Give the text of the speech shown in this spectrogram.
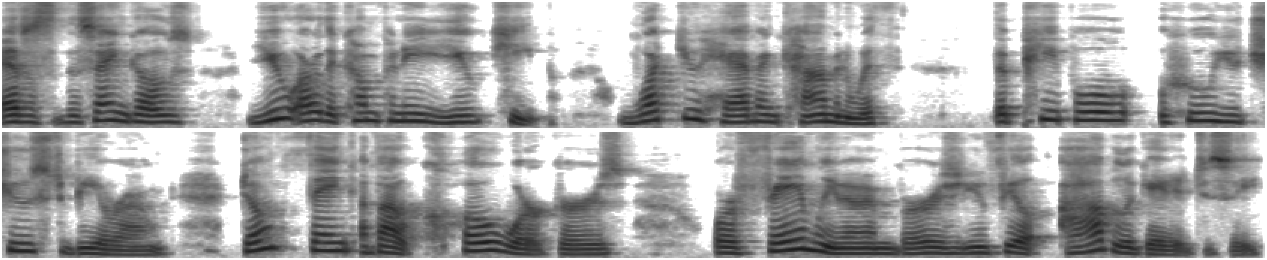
As the saying goes, you are the company you keep. What you have in common with the people who you choose to be around. Don't think about coworkers or family members you feel obligated to see.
